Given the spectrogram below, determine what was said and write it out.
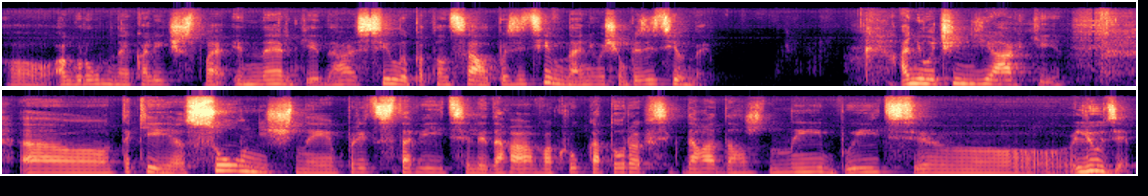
а, огромное количество энергии, да, силы, потенциал, позитивные, они очень позитивные. Они очень яркие такие солнечные представители, да, вокруг которых всегда должны быть э, люди.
